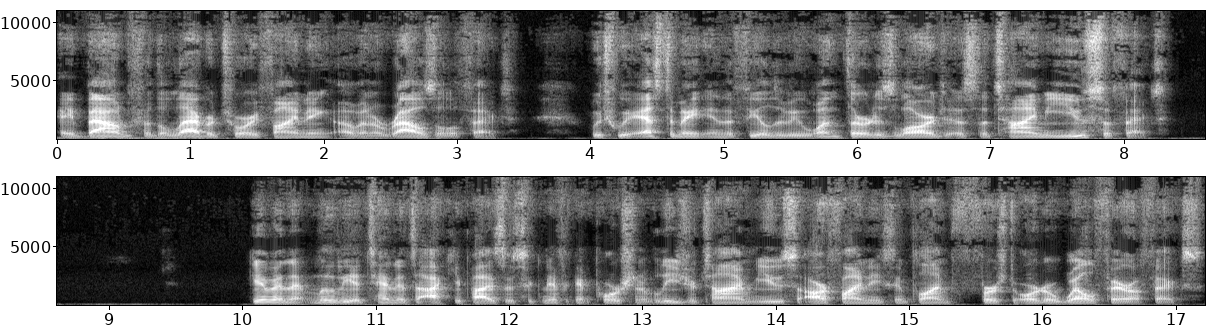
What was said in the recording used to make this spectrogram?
a bound for the laboratory finding of an arousal effect, which we estimate in the field to be one third as large as the time use effect Given that movie attendance occupies a significant portion of leisure time use, our findings imply first order welfare effects.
